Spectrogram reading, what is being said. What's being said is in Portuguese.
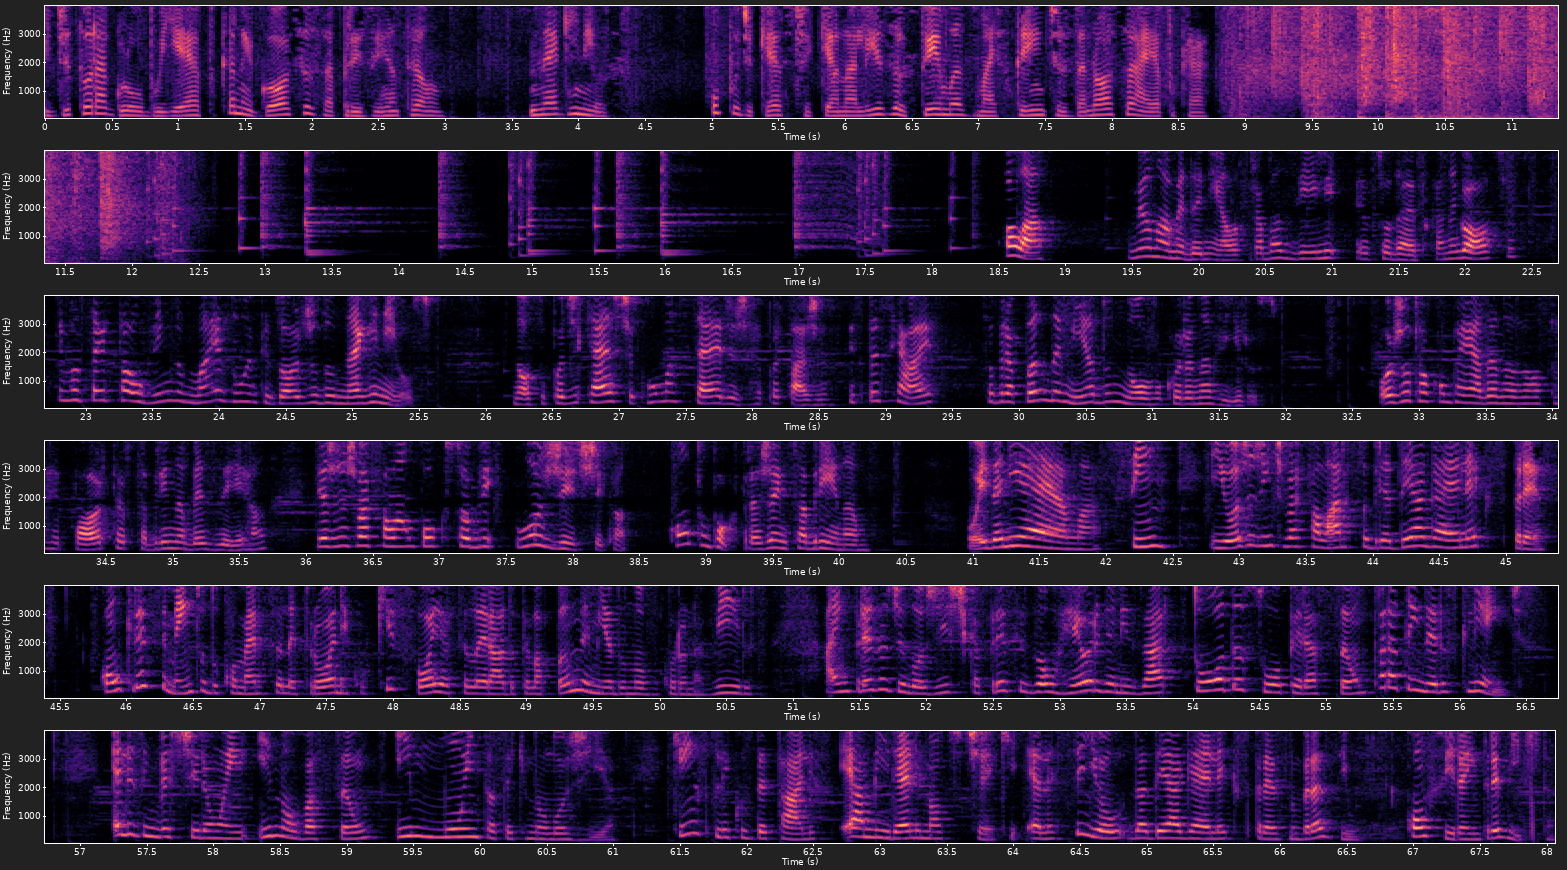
Editora Globo e Época Negócios apresentam Neg News, o podcast que analisa os temas mais quentes da nossa época. Olá, meu nome é Daniela Trabasile, eu sou da Época Negócios e você está ouvindo mais um episódio do Neg News, nosso podcast com uma série de reportagens especiais sobre a pandemia do novo coronavírus. Hoje eu estou acompanhada da nossa repórter Sabrina Bezerra e a gente vai falar um pouco sobre logística. Conta um pouco pra gente, Sabrina. Oi, Daniela. Sim, e hoje a gente vai falar sobre a DHL Express. Com o crescimento do comércio eletrônico, que foi acelerado pela pandemia do novo coronavírus, a empresa de logística precisou reorganizar toda a sua operação para atender os clientes. Eles investiram em inovação e muita tecnologia. Quem explica os detalhes é a Mirelle Maltchek, ela é CEO da DHL Express no Brasil. Confira a entrevista.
